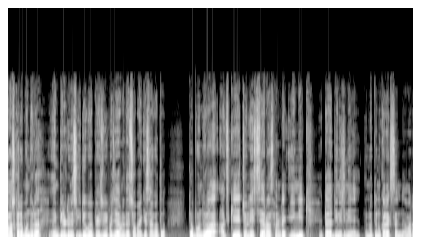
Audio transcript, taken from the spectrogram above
নমস্কার বন্ধুরা এমপি ইলেকট্রনিক্স ইউটিউবে ফেসবুক পেজে আপনাদের সবাইকে স্বাগত। তো বন্ধুরা, আজকে চলে এসেছি আপনাদের সামনে একটা ইউনিক একটা জিনিস নিয়ে, তো নতুন কালেকশান আমার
